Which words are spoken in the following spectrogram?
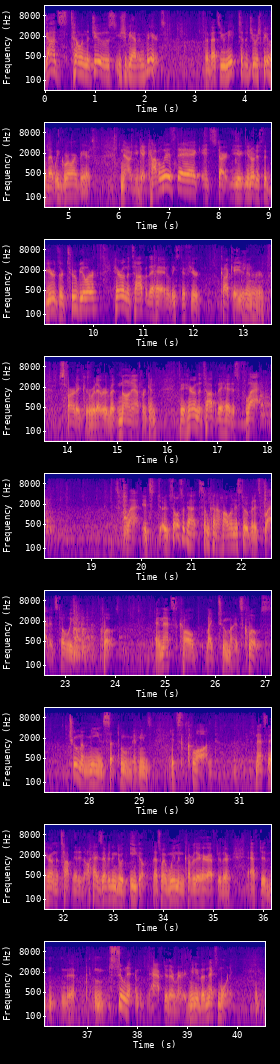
God's telling the Jews you should be having beards. That that's unique to the Jewish people that we grow our beards. Now you get Kabbalistic, it start, you, you notice the beards are tubular, hair on the top of the head, at least if you're Caucasian or Sephardic or whatever, but non-African. The hair on the top of the head is flat. It's flat. It's, it's also got some kind of hollowness to it, but it's flat. It's totally closed. And that's called like tuma. It's closed. Tuma means satum. It means it's clogged. That's the hair on the top of it. It has everything to do with ego. That's why women cover their hair after they're after uh, soon after they're married, meaning the next morning.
